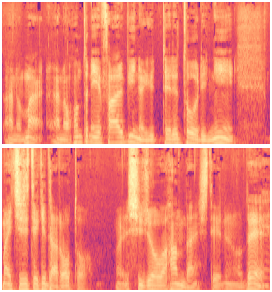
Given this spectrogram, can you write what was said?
あの、まあ、あの、本当に FRB の言ってる通りに、まあ、一時的だろうと。市場は判断しているので、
